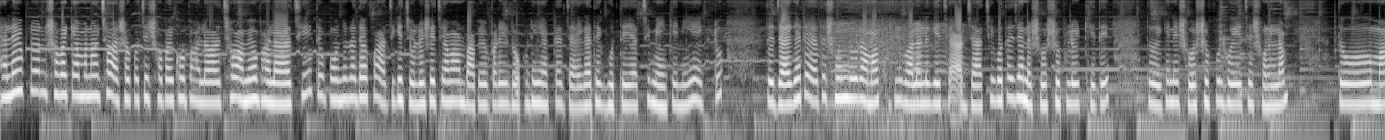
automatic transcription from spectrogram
হ্যালো ফ্রেন্ড সবাই কেমন আছো? আশা করছি সবাই খুব ভালো আছো, আমিও ভালো আছি। তো বন্ধুরা, দেখো, আজকে চলে এসেছি আমার বাপের বাড়ির ওখানেই একটা জায়গাতে ঘুরতে যাচ্ছি মেয়েকে নিয়ে একটু। তো জায়গাটা এত সুন্দর, আমার খুবই ভালো লেগেছে। আর যাচ্ছি কোথায় জানো? সর্ষে ফুলের খেতে তো এখানে সর্ষে ফুল হয়েছে শুনলাম। তো মা,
